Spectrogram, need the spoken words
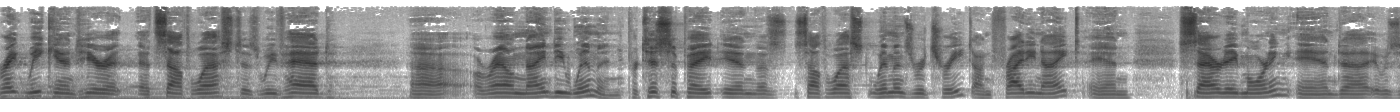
Great weekend here at, at Southwest as we've had uh, around 90 women participate in the Southwest Women's Retreat on Friday night and Saturday morning. And uh, it was,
